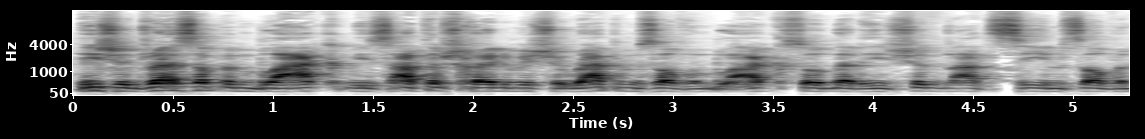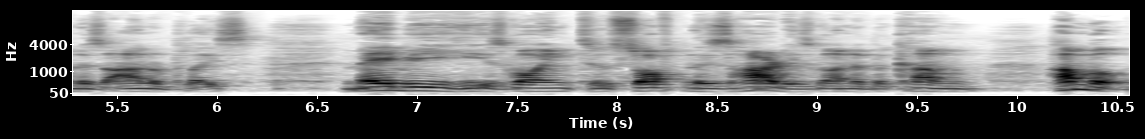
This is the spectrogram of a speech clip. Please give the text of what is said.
He should dress up in black. He should wrap himself in black so that he should not see himself in his honor place. Maybe he's going to soften his heart. He's going to become humble.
